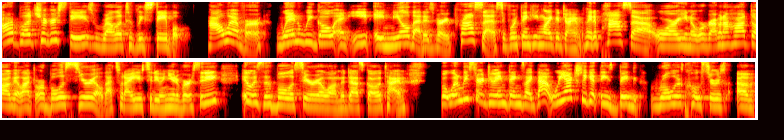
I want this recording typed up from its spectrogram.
our blood sugar stays relatively stable. However, when we go and eat a meal that is very processed, if we're thinking like a giant plate of pasta or, you know, we're grabbing a hot dog at lunch or a bowl of cereal, that's what I used to do in university. It was the bowl of cereal on the desk all the time. But when we start doing things like that, we actually get these big roller coasters of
